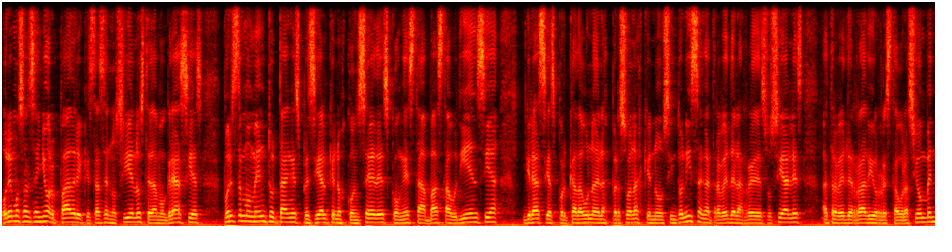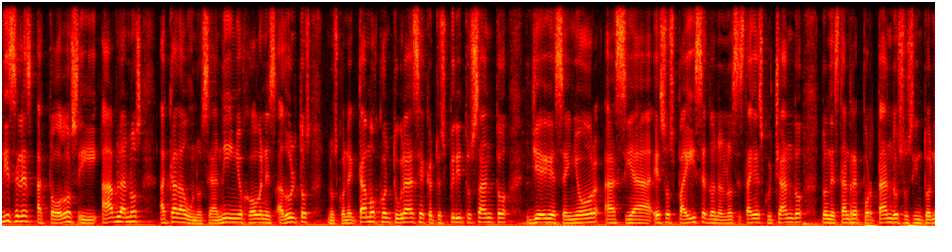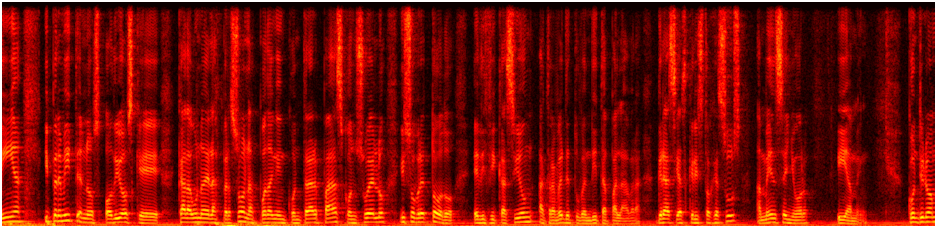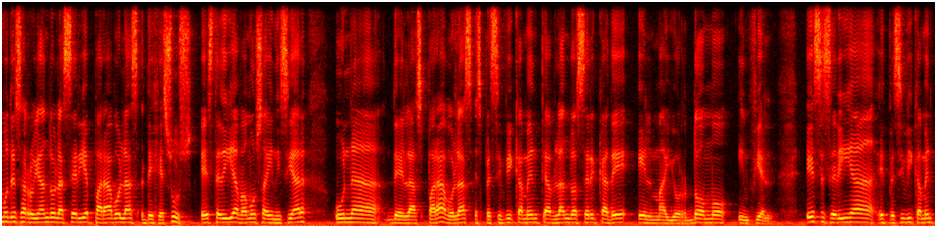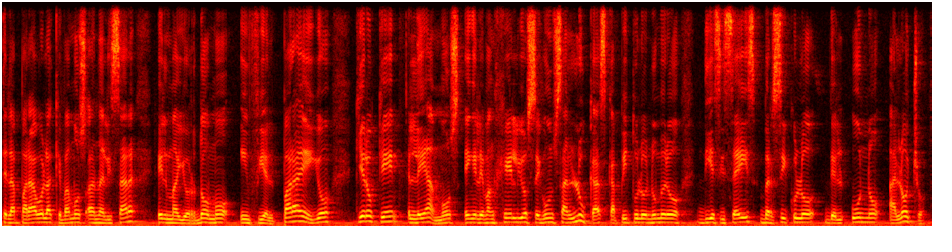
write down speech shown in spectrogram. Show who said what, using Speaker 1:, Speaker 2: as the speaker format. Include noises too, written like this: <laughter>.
Speaker 1: Oremos al Señor, Padre que estás en los cielos, te damos gracias por este momento tan especial que nos concedes con esta vasta audiencia. Gracias por cada una de las personas que nos sintonizan a través de las redes sociales, a través de Radio Restauración. Bendíceles a todos y háblanos a cada uno, sea niños, jóvenes, adultos. Nos conectamos con tu gracia, que tu Espíritu Santo llegue, Señor, hacia esos países donde nos están escuchando, donde están reportando su sintonía y permítenos, oh Dios, que cada una de las personas puedan encontrar paz, consuelo y sobre todo edificación a través de tu bendita palabra. Gracias Cristo Jesús. Amén Señor y amén. Continuamos desarrollando la serie Parábolas de Jesús. Este día vamos a iniciar una de las parábolas específicamente hablando acerca de el mayordomo infiel. Ese sería específicamente la parábola que vamos a analizar, el mayordomo infiel. Para ello, quiero que leamos en el Evangelio según San Lucas, capítulo número 16, versículo del 1 al 8.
